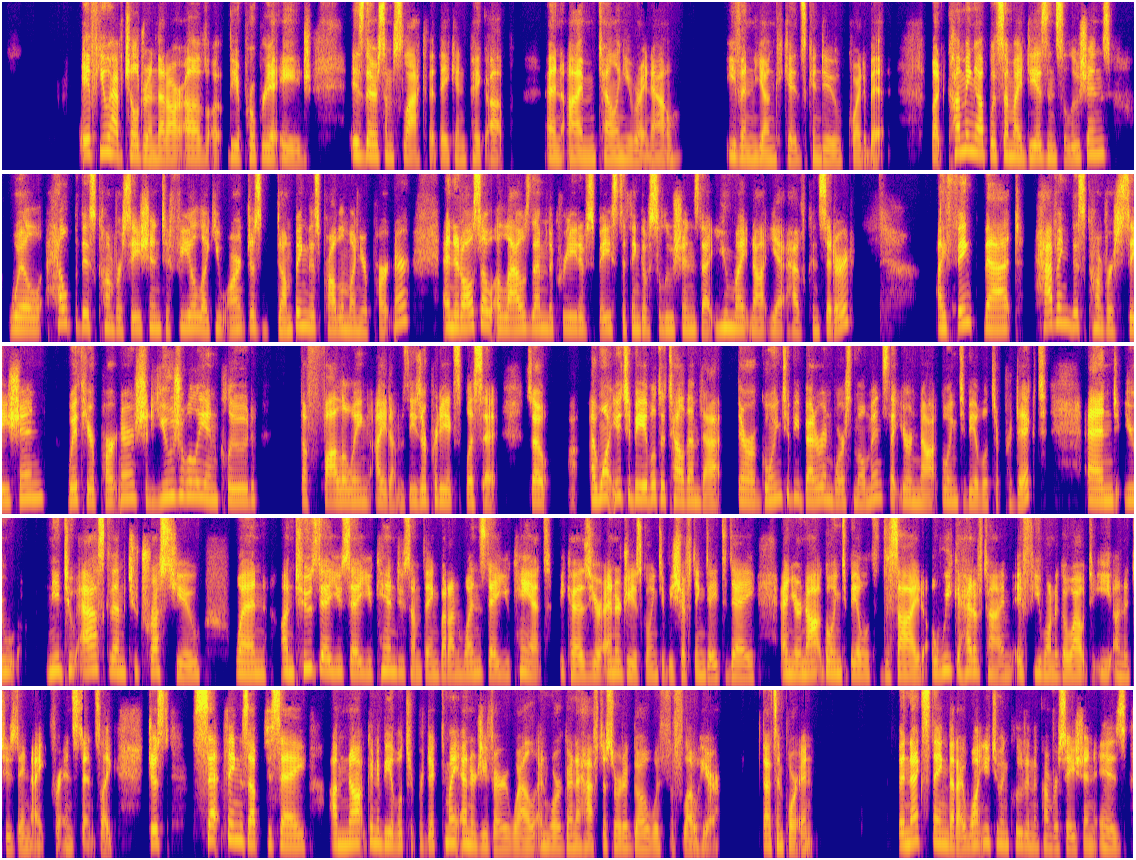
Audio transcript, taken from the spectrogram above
If you have children that are of uh, the appropriate age, is there some slack that they can pick up? And I'm telling you right now, even young kids can do quite a bit. But coming up with some ideas and solutions will help this conversation to feel like you aren't just dumping this problem on your partner. And it also allows them the creative space to think of solutions that you might not yet have considered. I think that having this conversation with your partner should usually include the following items. These are pretty explicit. So, I want you to be able to tell them that there are going to be better and worse moments that you're not going to be able to predict. And you need to ask them to trust you when on Tuesday you say you can do something, but on Wednesday you can't because your energy is going to be shifting day to day and you're not going to be able to decide a week ahead of time if you want to go out to eat on a Tuesday night, for instance. Like just set things up to say, I'm not going to be able to predict my energy very well, and we're going to have to sort of go with the flow here. That's important. The next thing that I want you to include in the conversation is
